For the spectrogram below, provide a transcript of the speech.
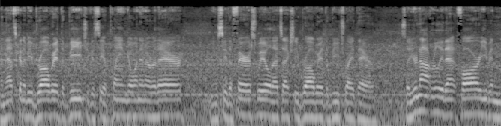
And that's gonna be Broadway at the beach. You can see a plane going in over there. You can see the Ferris wheel, that's actually Broadway at the beach right there. So you're not really that far even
